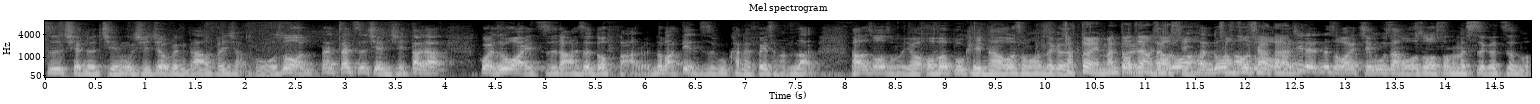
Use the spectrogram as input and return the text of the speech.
之前的节目其实就有跟大家分享过，我说那在之前其实大家。不管是外资啦，还是很多法人都把电子股看得非常的烂，然后说什么有 overbooking 啊，或什么那个，啊、对，蛮多这样消息，很多很多操作。我还记得那时候我在节目上，我说我送他们四个字，什么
